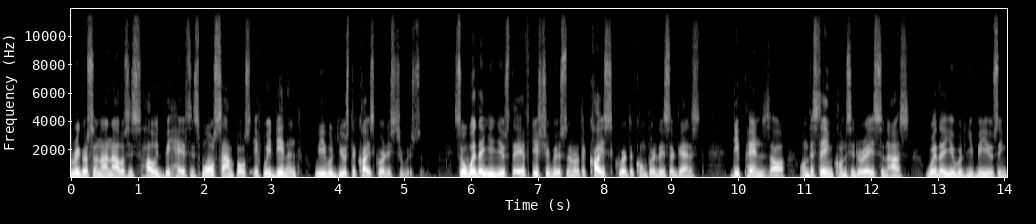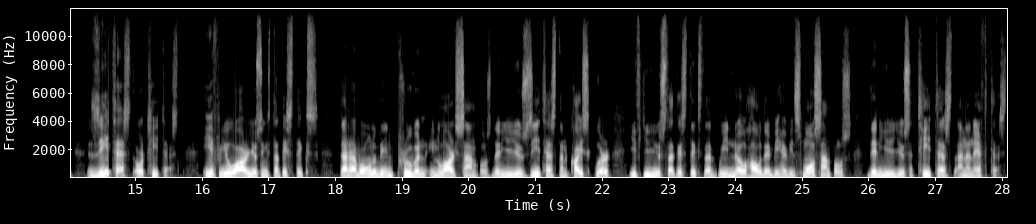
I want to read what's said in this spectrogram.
regression analysis how it behaves in small samples. If we didn't, we would use the chi-square distribution. So whether you use the F distribution or the chi-square to compare this against depends uh, on the same consideration as whether you would be using z-test or t-test. If you are using statistics that have only been proven in large samples, then you use z-test and chi-square. If you use statistics that we know how they behave in small samples, then you use a t-test and an f-test.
